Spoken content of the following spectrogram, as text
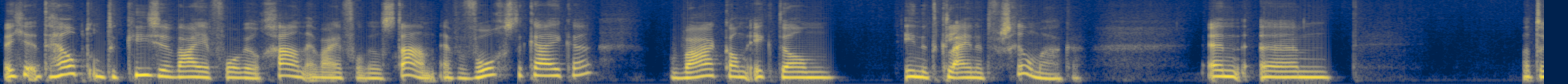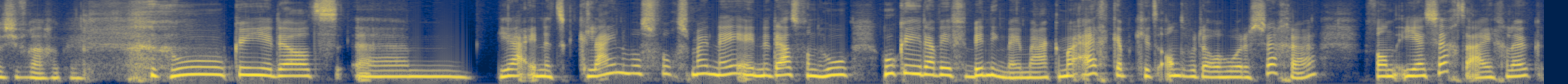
weet je, het helpt om te kiezen waar je voor wil gaan en waar je voor wil staan. En vervolgens te kijken, waar kan ik dan in het klein het verschil maken? En um, wat was je vraag ook weer? Hoe kun je dat, um, ja, in het klein was volgens mij. Nee, inderdaad, van hoe, hoe kun je daar weer verbinding mee maken? Maar eigenlijk heb ik je het antwoord al horen zeggen. Van, jij zegt eigenlijk,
